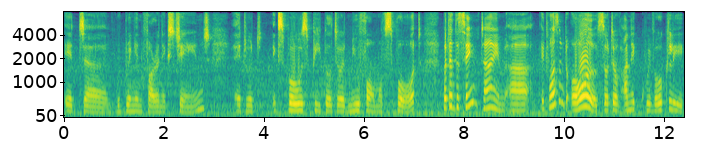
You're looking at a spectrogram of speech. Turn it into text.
It uh, would bring in foreign exchange it would expose people to a new form of sport. But at the same time, uh, it wasn't all sort of unequivocally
